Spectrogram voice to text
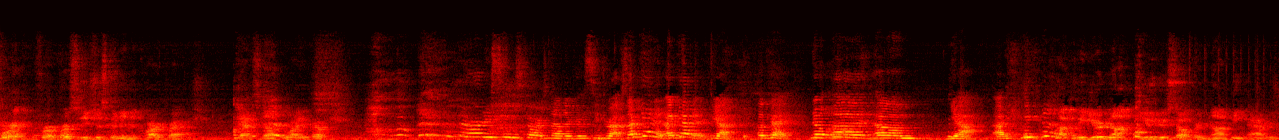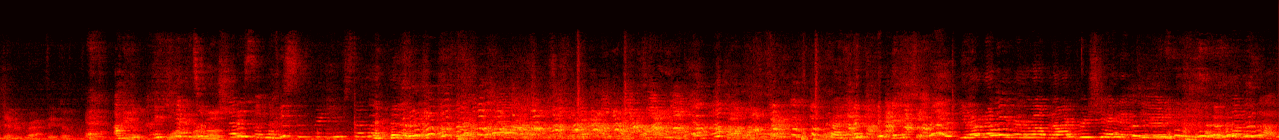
for, for a person who's just been in a car crash, that's not the right approach. They're already seeing stars, now they're gonna see giraffes. I get it, I get it, yeah. Okay, no, uh, um, yeah, I. I mean, you're not, you yourself are not the average demographic of, you know, I for, for most. that is the nicest thing you've said. You don't know me very well, but I appreciate it, dude. Thumbs up.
